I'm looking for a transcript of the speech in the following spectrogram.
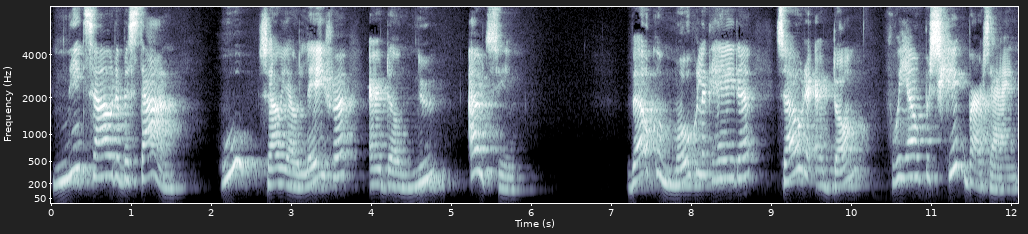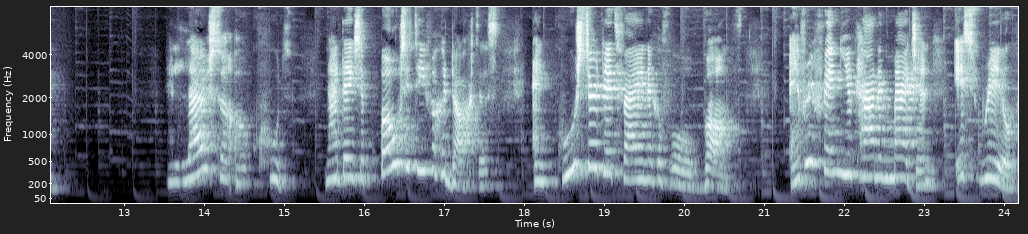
niet zouden bestaan? Hoe zou jouw leven er dan nu uitzien? Welke mogelijkheden zouden er dan voor jou beschikbaar zijn? En luister ook goed naar deze positieve gedachten en koester dit fijne gevoel, want everything you can imagine is real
